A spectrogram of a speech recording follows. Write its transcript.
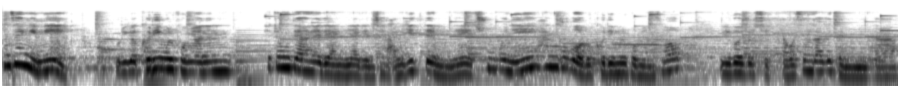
선생님이 우리가 그림을 보면은 세종대왕에 대한 이야기를 잘 알기 때문에 충분히 한국어로 그림을 보면서 읽어줄 수 있다고 생각이 됩니다.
